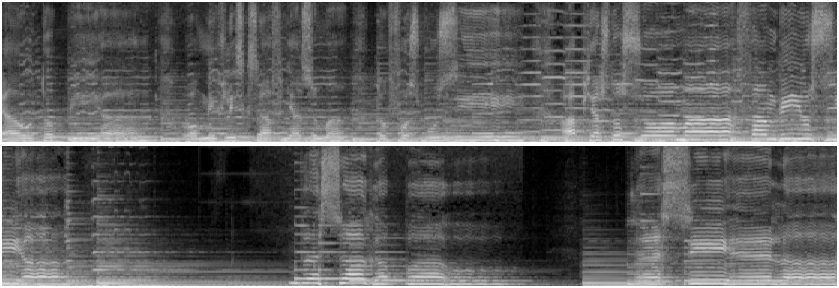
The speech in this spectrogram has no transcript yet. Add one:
μια ουτοπία. Ομίχλης ξαφνιάσμα, το φως που ζει. Άπιαστο σώμα, θαμπή ουσία. Δε σ' αγαπάω. Εσύ έλα,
